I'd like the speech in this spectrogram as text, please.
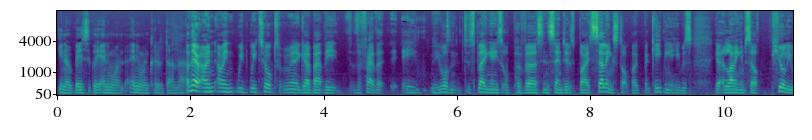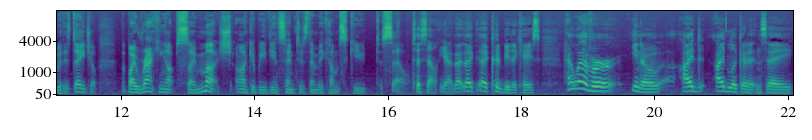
you know, basically anyone anyone could have done that. And there, I mean- I mean, we, we talked a minute ago about the the fact that he he wasn't displaying any sort of perverse incentives by selling stock, but, but keeping it, he was you know, aligning himself purely with his day job. But by racking up so much, arguably the incentives then become skewed to sell. to sell. Yeah, that, that that could be the case. However, you know, I'd I'd look at it and say,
